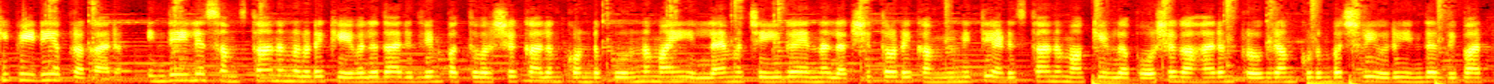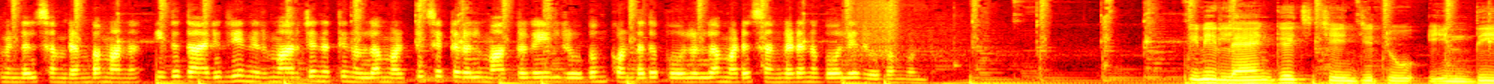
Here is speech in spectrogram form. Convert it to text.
വിക്കിപീഡിയ പ്രകാരം ഇന്ത്യയിലെ സംസ്ഥാനങ്ങളുടെ കേവല ദാരിദ്ര്യം പത്ത് വർഷക്കാലം കൊണ്ട് പൂർണമായി ഇല്ലായ്മ ചെയ്യുക എന്ന ലക്ഷ്യത്തോടെ കമ്മ്യൂണിറ്റി അടിസ്ഥാനമാക്കിയുള്ള പോഷകാഹാരം പ്രോഗ്രാം കുടുംബശ്രീ ഒരു ഇന്റർ ഡിപ്പാർട്ട്മെന്റൽ സംരംഭമാണ്. ഇത് ദാരിദ്ര്യ നിർമ്മാർജനത്തിനുള്ള മൾട്ടിസെക്ടറൽ മാതൃകയിൽ രൂപം കൊണ്ടത് പോലുള്ള മട സംഘടന പോലെ രൂപം കൊണ്ടു ഇനി ലാംഗ്വേജ് ചേഞ്ച് ടു ഹിന്ദി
